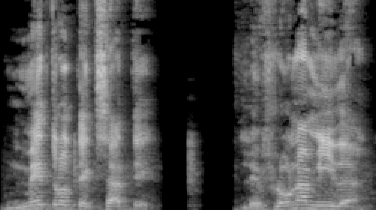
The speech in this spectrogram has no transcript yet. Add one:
metrotexate, leflonamida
